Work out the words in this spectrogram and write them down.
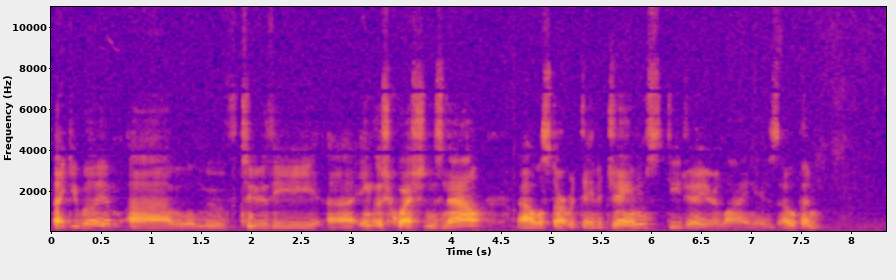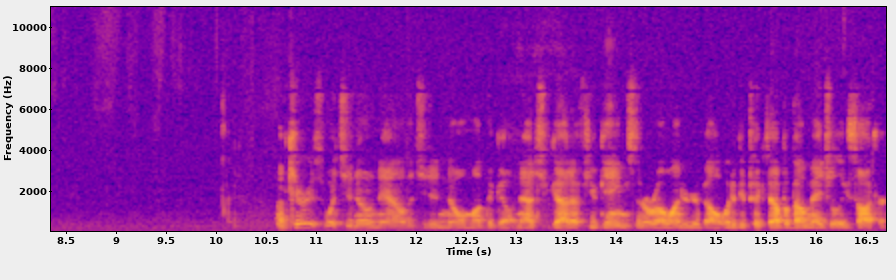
Thank you, William. Uh, we'll move to the uh, English questions now. Uh, we'll start with David James. DJ, your line is open. I'm curious what you know now that you didn't know a month ago. Now that you've got a few games in a row under your belt, what have you picked up about Major League Soccer?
